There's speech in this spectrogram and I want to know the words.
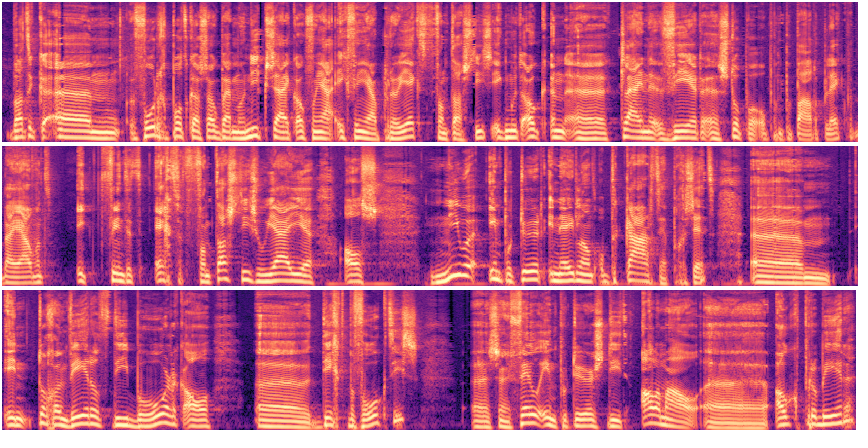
Wat ik ehm, vorige podcast ook bij Monique zei, ik ook van ja, ik vind jouw project fantastisch. Ik moet ook een eh, kleine veer eh, stoppen op een bepaalde plek bij jou. Want ik vind het echt fantastisch hoe jij je als nieuwe importeur in Nederland op de kaart hebt gezet. Ehm, in toch een wereld die behoorlijk al eh, dicht bevolkt is. Eh, er zijn veel importeurs die het allemaal eh, ook proberen.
